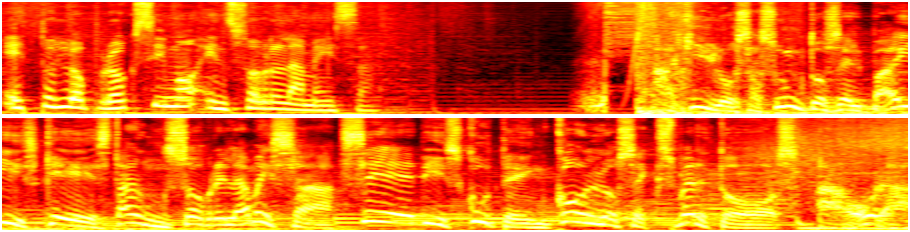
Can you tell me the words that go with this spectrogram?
Esto es lo próximo en Sobre la Mesa. Aquí los asuntos del país que están sobre la mesa se discuten con los expertos. Ahora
